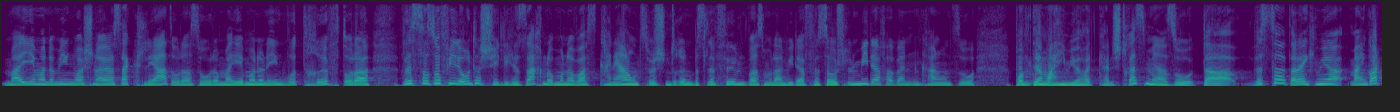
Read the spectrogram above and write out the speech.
mal jemandem irgendwas schnelles erklärt oder so oder mal jemanden irgendwo trifft oder wisst ihr, so viele unterschiedliche Sachen, ob man da was, keine Ahnung, zwischendrin ein bisschen filmt, was man dann wieder für Social Media verwenden kann und so, boah, da mache ich mir heute keinen Stress mehr mehr so. Da, wisst ihr, da denke ich mir, mein Gott,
